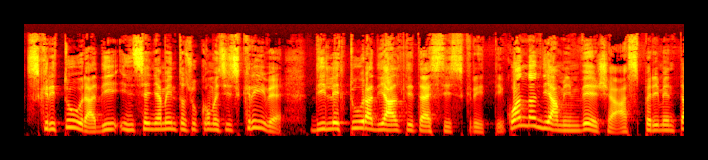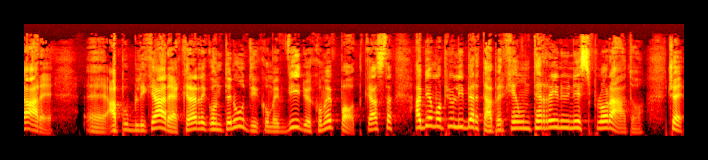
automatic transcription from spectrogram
scrittura, di insegnamento su come si scrive, di lettura di altri testi scritti. Quando andiamo invece a sperimentare eh, a pubblicare, a creare contenuti come video e come podcast, abbiamo più libertà perché è un terreno inesplorato. Cioè,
